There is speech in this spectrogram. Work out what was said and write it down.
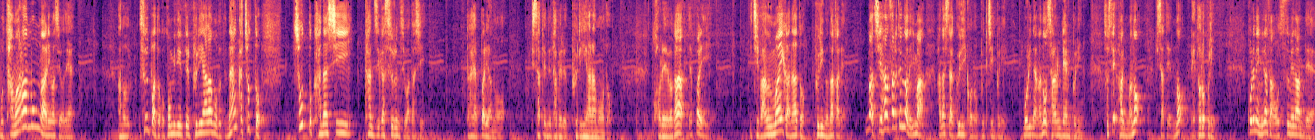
もうたまらんもんがありますよね。あのスーパーとかコンビニで売ってるプリンアラモードってなんかちょっとちょっと悲しい感じがするんですよ私。だからやっぱりあの喫茶店で食べるプリンアラモード。これがやっぱり一番うまいかなとプリンの中で。まあ市販されてるのは、ね、今話したグリコのプッチンプリン森永の三連プリンそしてファミマの喫茶店のレトロプリン。これね皆さんおすすめなんで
